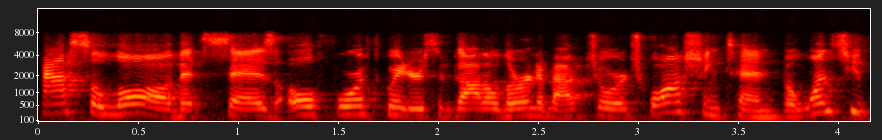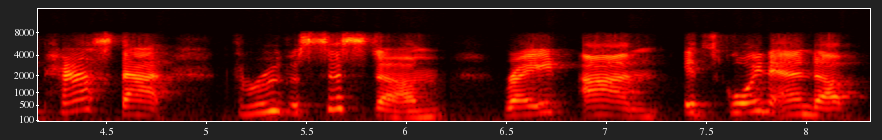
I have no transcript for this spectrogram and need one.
pass a law that says all fourth graders have got to learn about George Washington, but once you pass that through the system, right, um, it's going to end up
